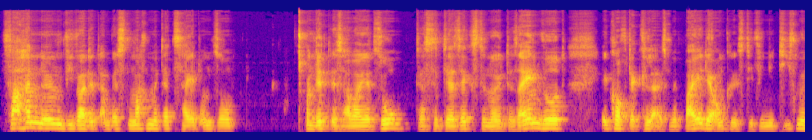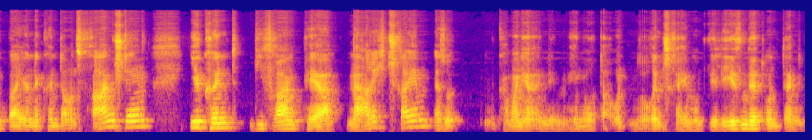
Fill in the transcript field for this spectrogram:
verhandeln, wie wir das am besten machen mit der Zeit und so. Und das ist aber jetzt so, dass es der 6.9. sein wird. Ich hoffe, der Killer ist mit bei, der Onkel ist definitiv mit bei und dann könnt ihr uns Fragen stellen. Ihr könnt die Fragen per Nachricht schreiben, also kann man ja in dem Hangout da unten so reinschreiben und wir lesen das und dann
